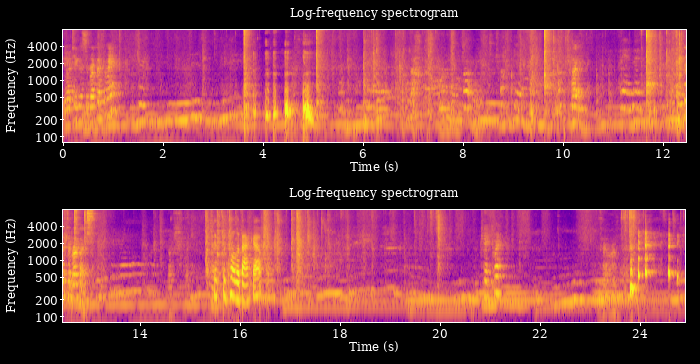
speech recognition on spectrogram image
You want to take this to Brooklyn for me? Take this to Brooklyn. You have to pull the back out. Okay, come here. That one.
